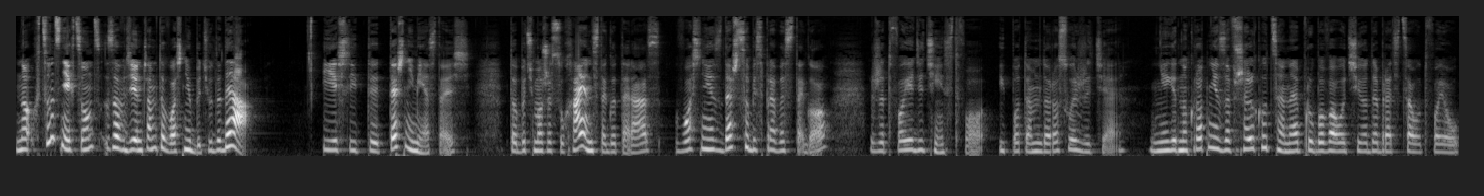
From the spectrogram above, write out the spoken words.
no chcąc nie chcąc, zawdzięczam to właśnie byciu DDA. I jeśli ty też nim jesteś, to być może słuchając tego teraz, właśnie zdasz sobie sprawę z tego, że twoje dzieciństwo i potem dorosłe życie Niejednokrotnie za wszelką cenę próbowało ci odebrać całą twoją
